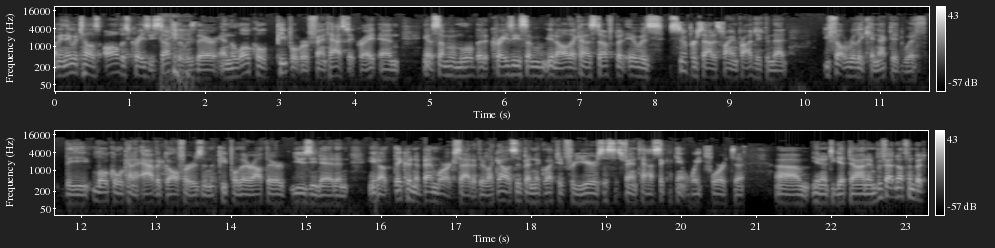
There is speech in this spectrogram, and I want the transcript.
I mean, they would tell us all this crazy stuff that was there and the local people were fantastic, right? And, you know, some of them a little bit crazy, some, you know, all that kind of stuff, but it was super satisfying project in that you felt really connected with the local kind of avid golfers and the people that are out there using it. And, you know, they couldn't have been more excited. They're like, oh, this has been neglected for years. This is fantastic. I can't wait for it to, um, you know, to get done. And we've had nothing but,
